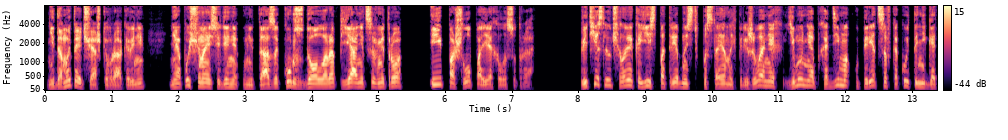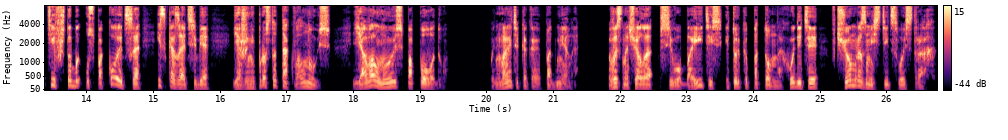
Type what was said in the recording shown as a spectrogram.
Недомытая чашка в раковине, неопущенное сиденье унитаза, курс доллара, пьяницы в метро, и пошло-поехало с утра. Ведь если у человека есть потребность в постоянных переживаниях, ему необходимо упереться в какой-то негатив, чтобы успокоиться и сказать себе «я же не просто так волнуюсь, я волнуюсь по поводу». Понимаете, какая подмена? Вы сначала всего боитесь и только потом находите, в чем разместить свой страх.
